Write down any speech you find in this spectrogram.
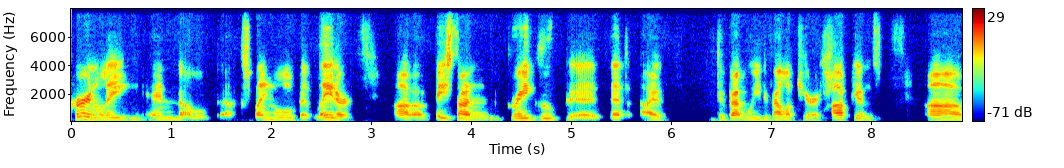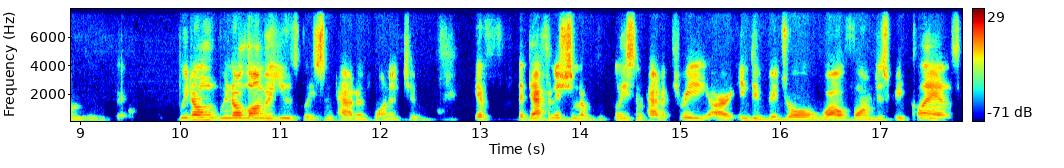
currently, and I'll explain a little bit later, uh, based on grade group uh, that I've de we developed here at Hopkins, um, we don't we no longer use Gleason patterns one and two. If the definition of Gleason pattern three are individual, well-formed discrete glands.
